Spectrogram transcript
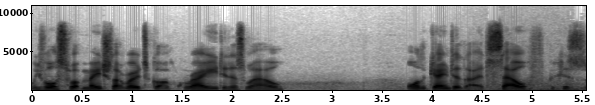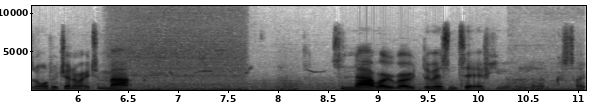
We've also made sure that road's got upgraded as well. Or the game did that itself, because it's an auto-generated map. It's a narrow road though, isn't it, if you have a look, so...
